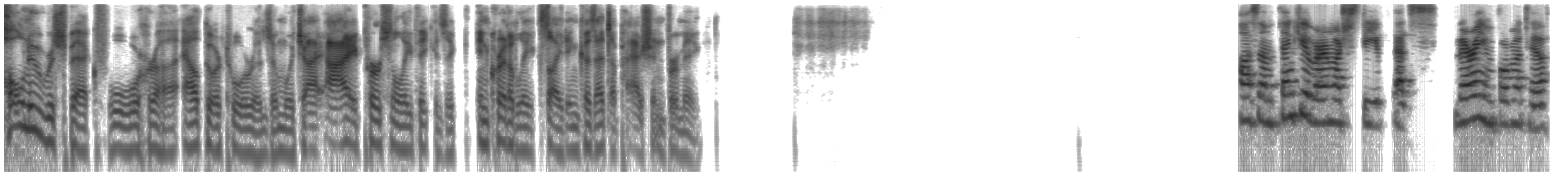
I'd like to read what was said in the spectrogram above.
whole new respect for uh, outdoor tourism, which I I personally think is incredibly exciting because that's a passion for me. Awesome. Thank you very much, Steve. That's very informative.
